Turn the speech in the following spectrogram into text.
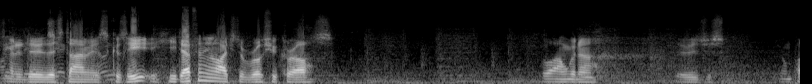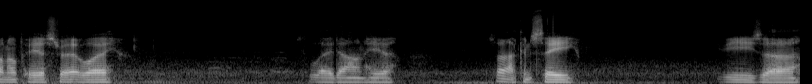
I'm going to do this time is because he, he definitely likes to rush across. What I'm going to do is just jump on up here straight away. Just lay down here. So I can see if he's uh,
